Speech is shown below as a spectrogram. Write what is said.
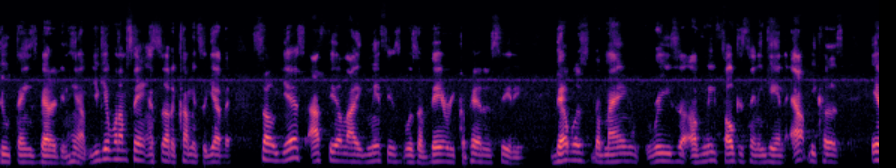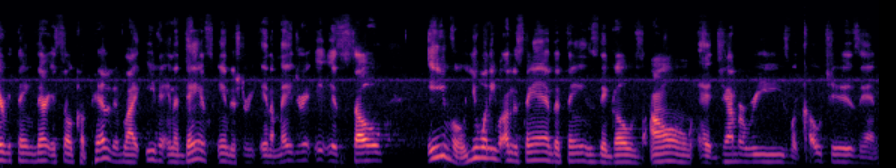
do things better than him." You get what I'm saying? Instead of coming together. So yes, I feel like Memphis was a very competitive city that was the main reason of me focusing and getting out because everything there is so competitive. Like even in the dance industry, in a major, it is so evil. You wouldn't even understand the things that goes on at jamborees with coaches and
